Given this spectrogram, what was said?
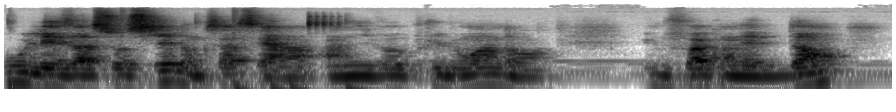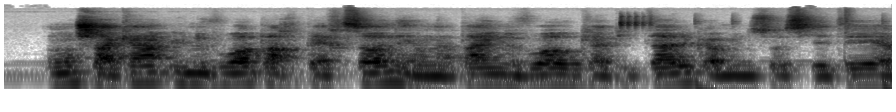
où les associés, donc ça c'est un, niveau plus loin dans, une fois qu'on est dedans, ont chacun une voix par personne et on n'a pas une voix au capital comme une société, euh,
